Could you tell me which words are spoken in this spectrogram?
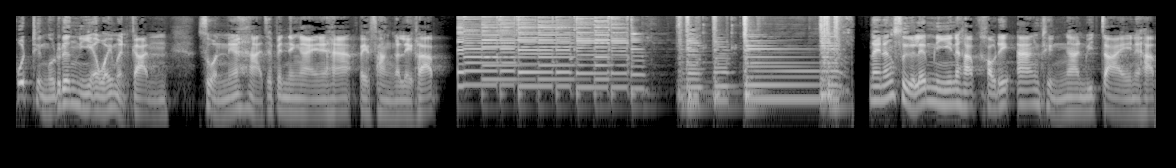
พูดถึงเรื่องนี้เอาไว้เหมือนกัน ส่วนเนื้อหาจะเป็นยังไงนะฮะไปฟังกันเลยครับในหนังสือเล่มนี้นะครับเขาได้อ้างถึงงานวิจัยนะครับ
